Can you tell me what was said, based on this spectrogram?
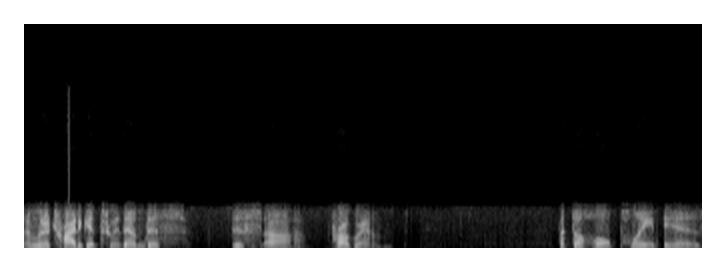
I'm going to try to get through them this this uh, program. But the whole point is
